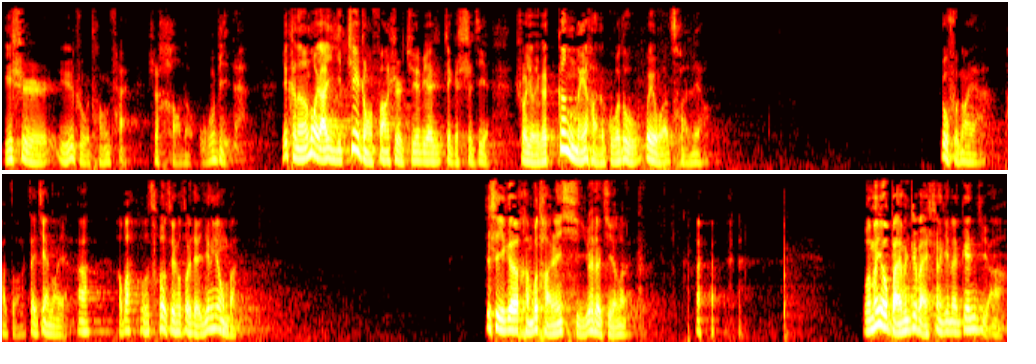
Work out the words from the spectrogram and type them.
离世与主同在是好的无比的。”也可能诺亚以这种方式诀别这个世界，说有一个更美好的国度为我存留。祝福诺亚。他走了，再见，诺亚啊，好吧，我做最后做点应用吧。这是一个很不讨人喜悦的结论。我们有百分之百圣经的根据啊，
